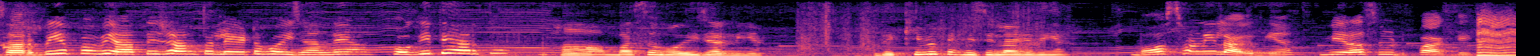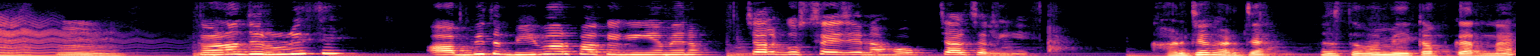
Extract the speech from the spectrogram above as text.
ਸਰਬੀ ਆਪਾਂ ਵਿਆਹ ਤੇ ਜਾਣ ਤੋਂ ਲੇਟ ਹੋਈ ਜਾਂਦੇ ਆ। ਹੋ ਗਈ ਤਿਆਰ ਤੂੰ? ਹਾਂ ਬਸ ਹੋ ਹੀ ਜਾਨੀ ਆ। ਦੇਖੀ ਮੈਂ ਕਿਹੋ ਜਿਹੀ ਲੱਗਦੀ ਆ। ਬਹੁਤ ਸੋਹਣੀ ਲੱਗਦੀਆਂ ਮੇਰਾ ਸੂਟ ਪਾ ਕੇ। ਹੂੰ ਕਹਿਣਾ ਜ਼ਰੂਰੀ ਸੀ? ਆਪ ਵੀ ਤਾਂ 20 ਵਾਰ ਪਾ ਕੇ ਗਈ ਆ ਮੇਰਾ। ਚੱਲ ਗੁੱਸੇ 'ਚ ਨਾ ਹੋ ਚੱਲ ਚੱਲੀਏ। ਖੜ ਜਾ ਖੜ ਜਾ ਅੱਜ ਤਾਂ ਮੈਂ ਮੇਕਅਪ ਕਰਨਾ ਹੈ।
